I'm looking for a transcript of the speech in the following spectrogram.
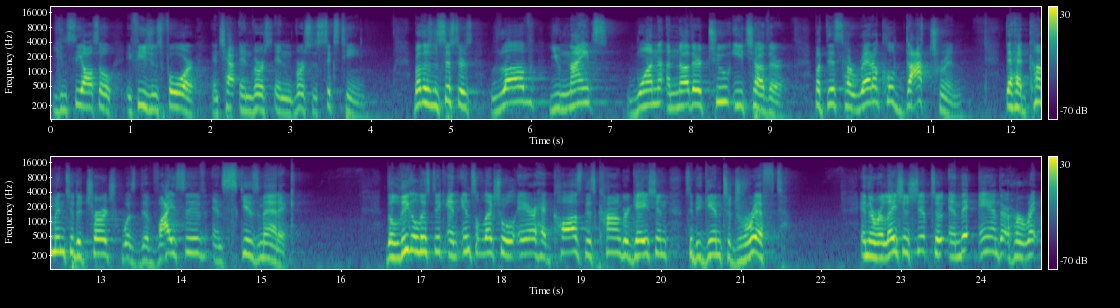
You can see also Ephesians 4 in, chap- in, verse, in verses 16. Brothers and sisters, love unites one another to each other. But this heretical doctrine that had come into the church was divisive and schismatic. The legalistic and intellectual air had caused this congregation to begin to drift in their relationship to and, the, and their,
